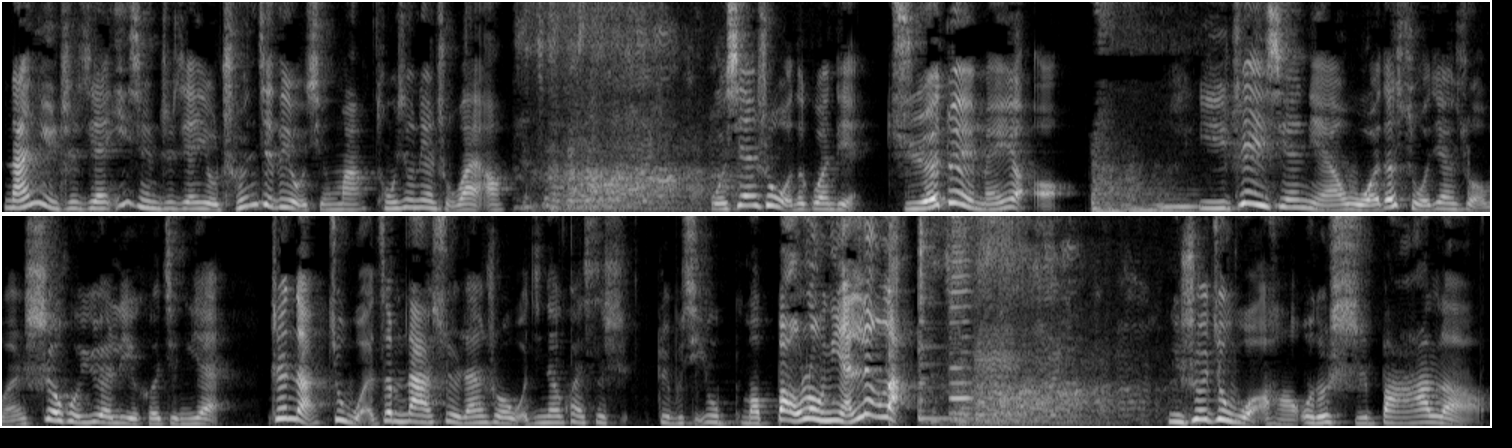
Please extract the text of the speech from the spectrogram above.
男女之间、异性之间有纯洁的友情吗？同性恋除外啊。我先说我的观点，绝对没有。以这些年我的所见所闻、社会阅历和经验，真的就我这么大岁数，咱说我今年快四十，对不起，又暴暴露年龄了。你说就我哈，我都十八了，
